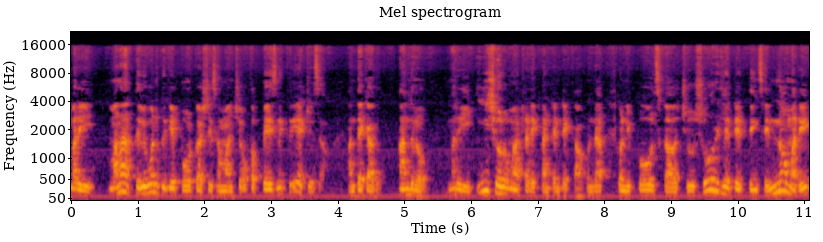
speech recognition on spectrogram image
మరి మన తెలుగు క్రికెట్ పోడ్కాస్ట్కి సంబంధించి ఒక పేజ్ని క్రియేట్ చేశాం. అంతేకాదు అందులో మరి ఈ షోలో మాట్లాడే కంటెంటే కాకుండా కొన్ని పోల్స్ కావచ్చు షో రిలేటెడ్ థింగ్స్ ఎన్నో మరి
